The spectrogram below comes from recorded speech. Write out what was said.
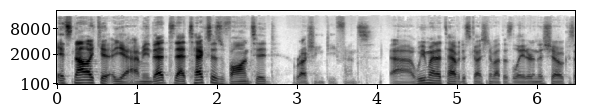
It's not like it, yeah, I mean that that Texas vaunted rushing defense uh, we might have to have a discussion about this later in the show because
